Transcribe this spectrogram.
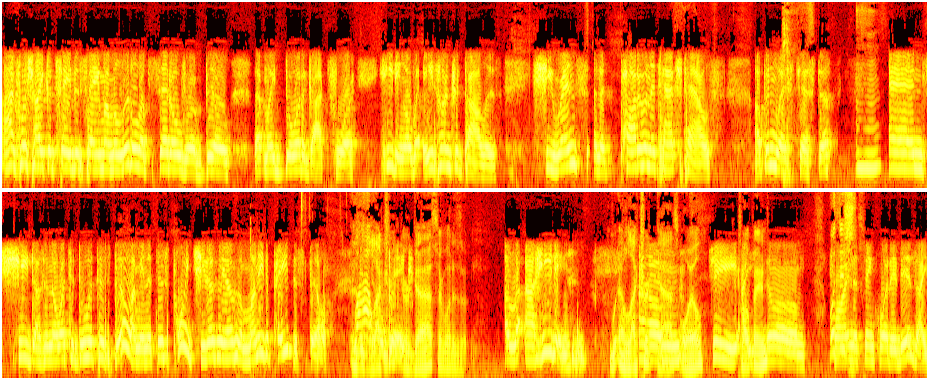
I wish I could say the same. I'm a little upset over a bill that my daughter got for heating over eight hundred dollars. She rents an, a part of an attached house up in Westchester, and she doesn't know what to do with this bill. I mean, at this point, she doesn't have the money to pay this bill. is wow. it electric Big. or gas or what is it? A, uh, heating. Electric, gas, oil, Gee, propane. I, um, Well, trying to think what it is. I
